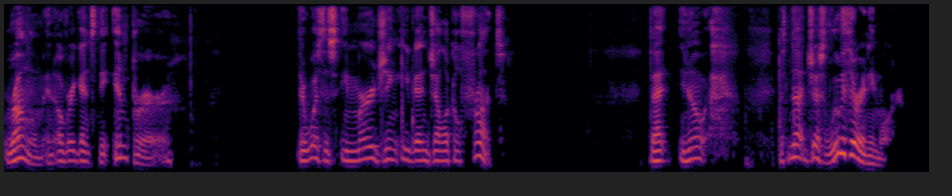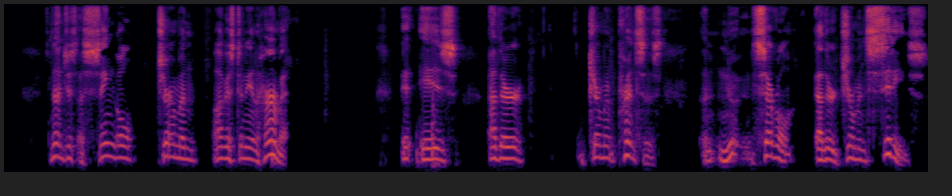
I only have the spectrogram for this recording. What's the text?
Rome and over against the emperor, there was this emerging evangelical front that, you know, it's not just Luther anymore. It's not just a single German Augustinian hermit. It is other German princes, uh, several other German cities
